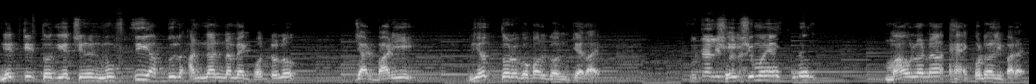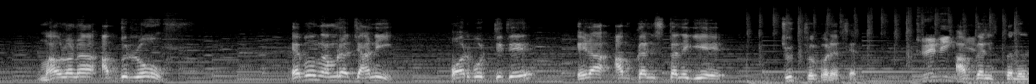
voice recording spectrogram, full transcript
নেতৃত্ব দিয়েছিলেন মুফতি আব্দুল হান্নান নামে এক ভদ্রলোক যার বাড়ি বৃহত্তর গোপালগঞ্জ জেলায়। সেই সময়ে ছিলেন মাওলানা হ্যাঁ কোটালীপাড়ায় মাওলানা আব্দুর রৌফ এবং আমরা জানি পরবর্তীতে এরা আফগানিস্তানে গিয়ে যুদ্ধ করেছেন। আফগানিস্তানের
